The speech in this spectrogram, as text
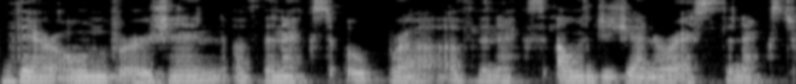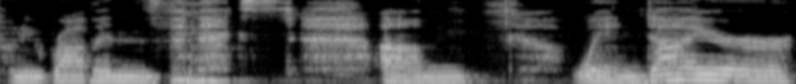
their own version of the next Oprah, of the next Ellen DeGeneres, the next Tony Robbins, the next um, Wayne Dyer,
